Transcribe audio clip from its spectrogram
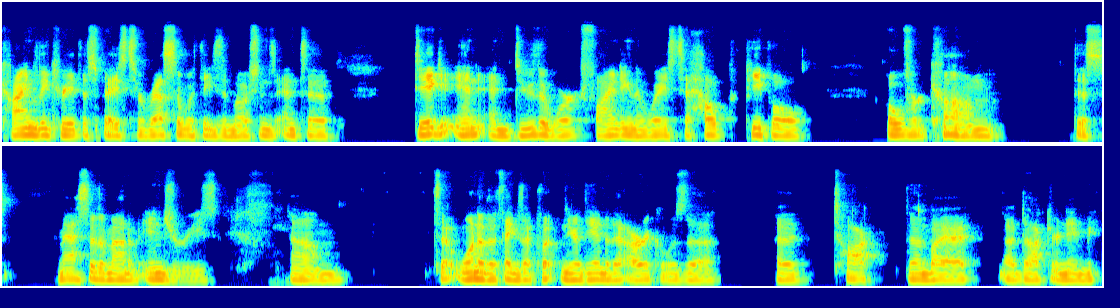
kindly create the space to wrestle with these emotions and to dig in and do the work, finding the ways to help people overcome this massive amount of injuries. Um, so one of the things I put near the end of that article was a, a talk done by a, a doctor named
